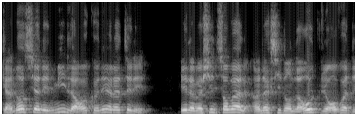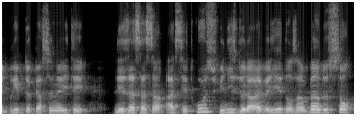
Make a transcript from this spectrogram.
qu'un ancien ennemi la reconnaît à la télé. Et la machine s'emballe, un accident de la route lui renvoie des bribes de personnalité. Les assassins à ses trousses finissent de la réveiller dans un bain de sang,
